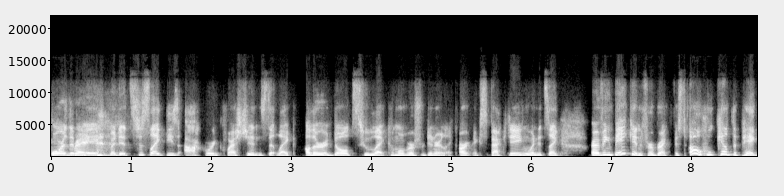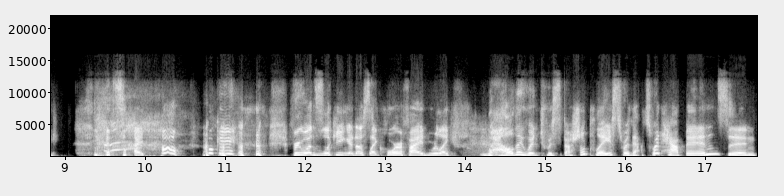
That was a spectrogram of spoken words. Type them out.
or the Right. pig, but it's just like these awkward questions that like other adults who like come over for dinner like aren't expecting when it's like we're having bacon for breakfast. Oh, who killed the pig? it's like, oh, okay. Everyone's looking at us like horrified. We're like, well, they went to a special place where that's what happens. And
